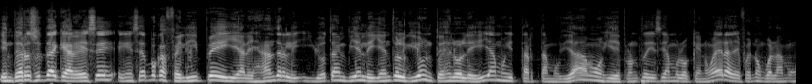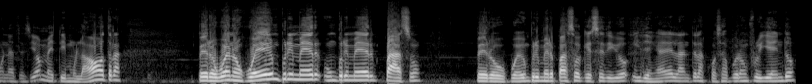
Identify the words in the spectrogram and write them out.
y entonces resulta que a veces, en esa época, Felipe y Alejandra y yo también leyendo el guion, entonces lo leíamos y tartamudeábamos y de pronto decíamos lo que no era, después nos volamos una sesión, metimos la otra. Pero bueno, fue un primer, un primer paso, pero fue un primer paso que se dio y de en adelante las cosas fueron fluyendo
